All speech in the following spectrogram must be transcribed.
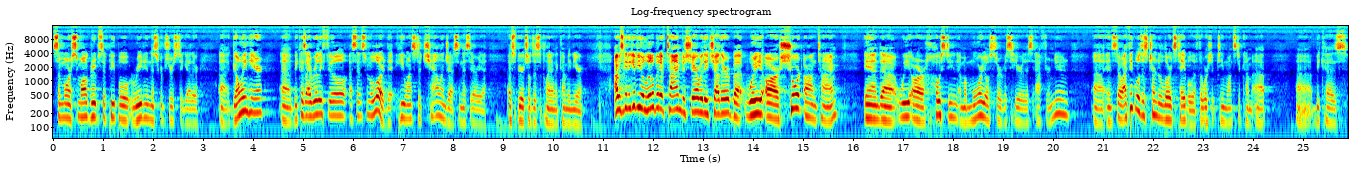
some more small groups of people reading the scriptures together uh, going here uh, because I really feel a sense from the Lord that He wants to challenge us in this area of spiritual discipline in the coming year. I was going to give you a little bit of time to share with each other, but we are short on time, and uh, we are hosting a memorial service here this afternoon. Uh, and so I think we'll just turn to the Lord's table if the worship team wants to come up, uh, because,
